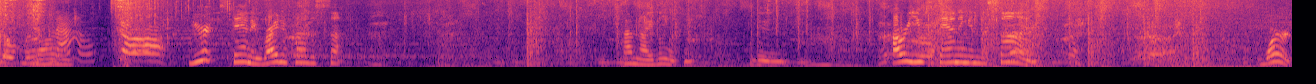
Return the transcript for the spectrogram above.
Don't move now. You're standing right in front of the sun. I'm not even looking. Dude. How are you standing in the sun? Work.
